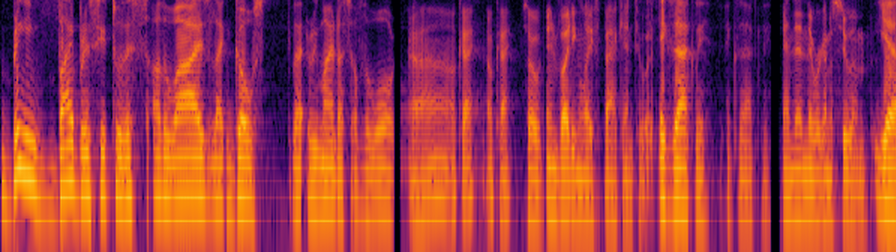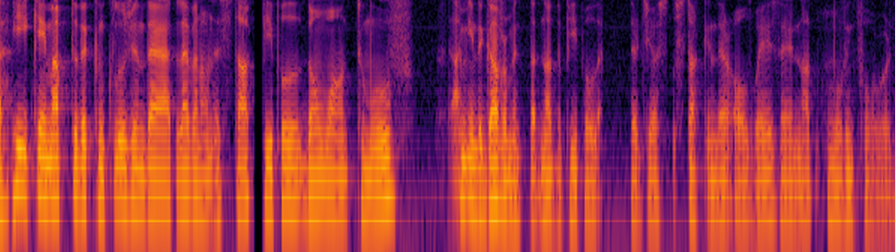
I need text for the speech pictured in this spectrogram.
bringing vibrancy to this otherwise like ghost that remind us of the war. Ah, okay, okay. So inviting life back into it. Exactly, exactly. And then they were going to sue him. Yeah, he came up to the conclusion that Lebanon is stuck. People don't want to move. I mean, the government, but not the people. They're just stuck in their old ways. They're not moving forward.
